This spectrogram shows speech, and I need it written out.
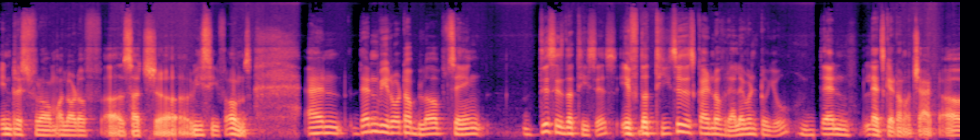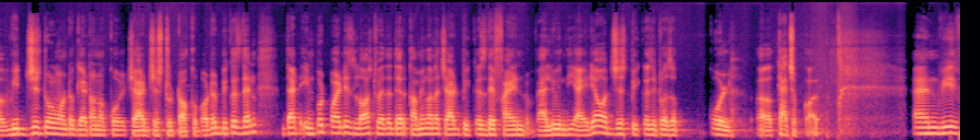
interest from a lot of uh, such uh, VC firms. And then we wrote a blurb saying, this is the thesis. If the thesis is kind of relevant to you, then let's get on a chat. Uh, we just don't want to get on a cold chat just to talk about it because then that input point is lost whether they're coming on a chat because they find value in the idea or just because it was a cold uh, catch up call and we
